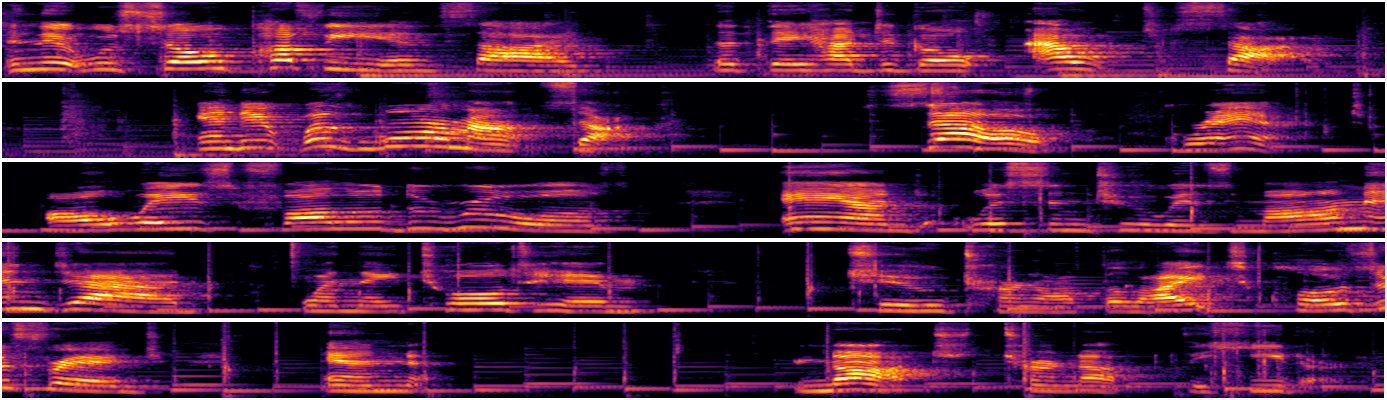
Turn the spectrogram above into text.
And it was so puffy inside that they had to go outside. And it was warm outside. So, Grant always followed the rules and listened to his mom and dad when they told him to turn off the lights, close the fridge, and not turn up the heater.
